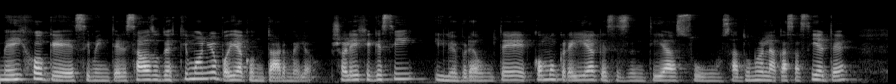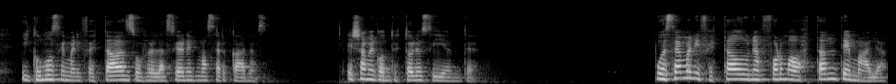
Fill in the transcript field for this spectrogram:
Me dijo que si me interesaba su testimonio podía contármelo. Yo le dije que sí y le pregunté cómo creía que se sentía su Saturno en la casa 7 y cómo se manifestaba en sus relaciones más cercanas. Ella me contestó lo siguiente. Pues se ha manifestado de una forma bastante mala.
